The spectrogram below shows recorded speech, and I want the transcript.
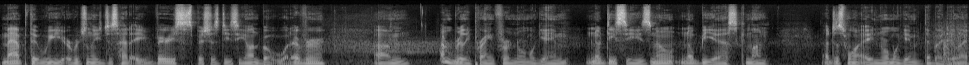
map that we originally just had a very suspicious DC on, but whatever. Um, I'm really praying for a normal game. No DCs, no no BS, come on. I just want a normal game of Dead by Daylight.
